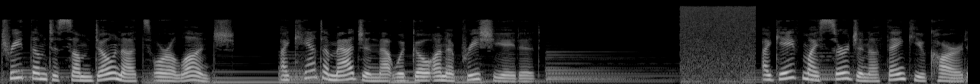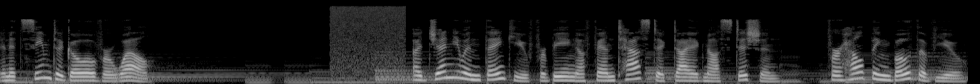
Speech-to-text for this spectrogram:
Treat them to some donuts or a lunch. I can't imagine that would go unappreciated. I gave my surgeon a thank you card and it seemed to go over well. A genuine thank you for being a fantastic diagnostician, for helping both of you,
